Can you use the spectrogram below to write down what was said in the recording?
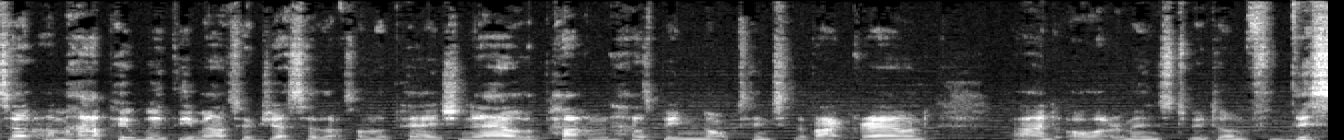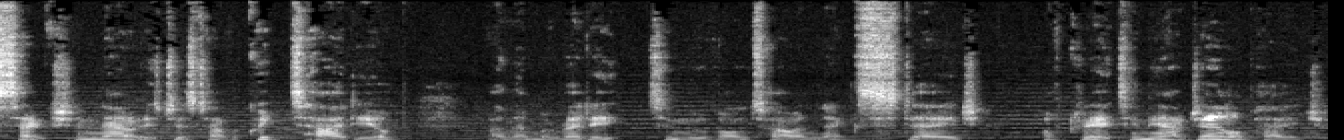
So I'm happy with the amount of gesso that's on the page now. The pattern has been knocked into the background and all that remains to be done for this section now is just to have a quick tidy up and then we're ready to move on to our next stage of creating the art journal page.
